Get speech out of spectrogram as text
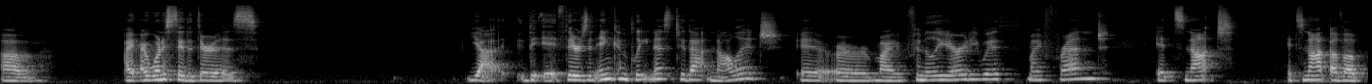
uh, I, I want to say that there is, yeah, the, if there's an incompleteness to that knowledge eh, or my familiarity with my friend, it's not, it's not of a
